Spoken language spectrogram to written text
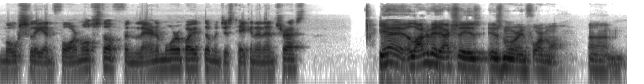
mostly informal stuff and learning more about them and just taking an interest? Yeah, a lot of it actually is is more informal um,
